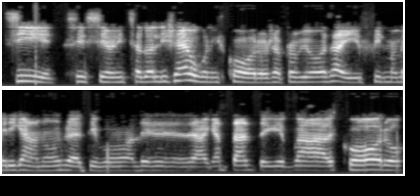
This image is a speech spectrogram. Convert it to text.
Sì, sì, sì, ho iniziato al liceo con il coro, cioè proprio, sai, il film americano, cioè tipo le- la cantante che va al coro,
